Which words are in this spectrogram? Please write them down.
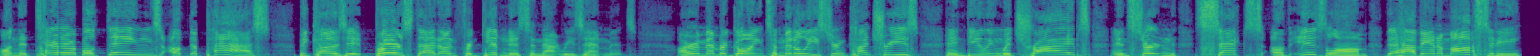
on the terrible things of the past because it bursts that unforgiveness and that resentment. I remember going to Middle Eastern countries and dealing with tribes and certain sects of Islam that have animosity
